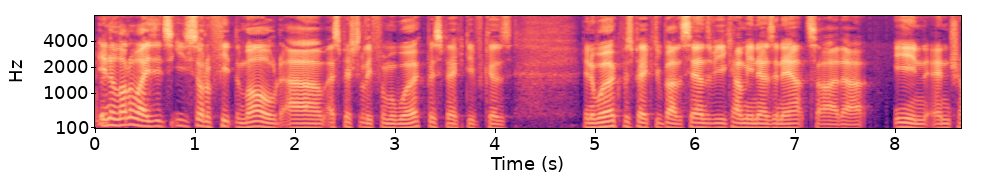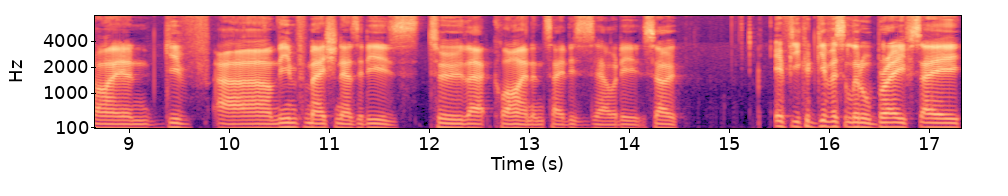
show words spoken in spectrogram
in a lot of ways, it's you sort of fit the mold, um, especially from a work perspective, because in a work perspective, by the sounds of you, come in as an outsider in and try and give um, the information as it is to that client and say this is how it is. So, if you could give us a little brief, say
